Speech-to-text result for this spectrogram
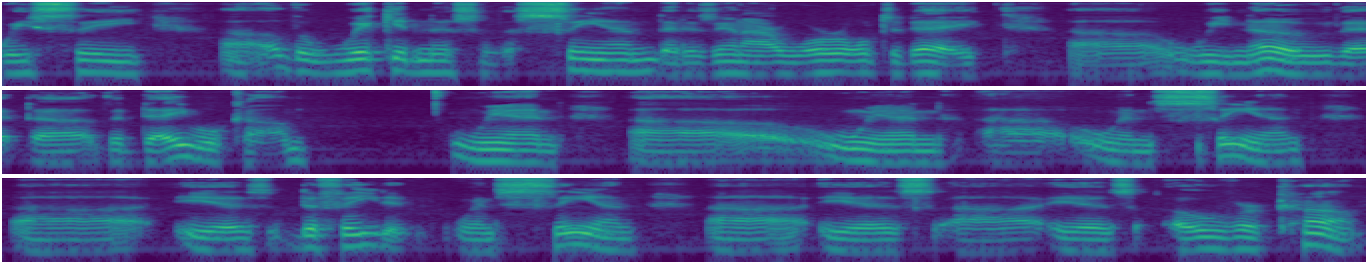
we see uh, the wickedness and the sin that is in our world today. we know that the day will come when uh, when uh, when sin uh, is defeated, when sin uh, is uh, is overcome,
